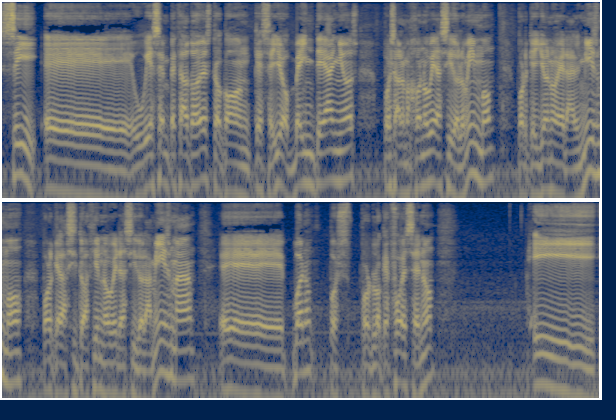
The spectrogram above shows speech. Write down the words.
si eh, hubiese empezado todo esto con, qué sé yo, 20 años, pues a lo mejor no hubiera sido lo mismo, porque yo no era el mismo, porque la situación no hubiera sido la misma, bueno, pues por lo que fuese, ¿no? Y,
